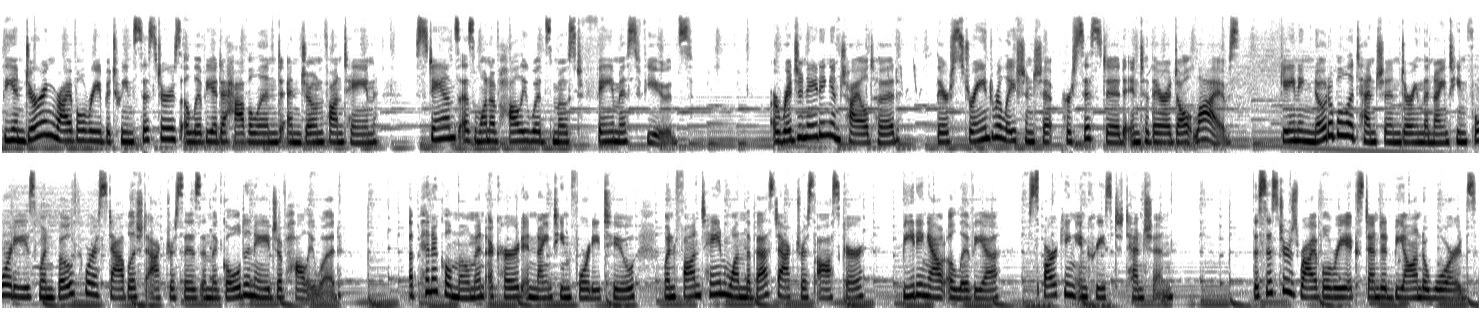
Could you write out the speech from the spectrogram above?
The enduring rivalry between sisters Olivia de Havilland and Joan Fontaine stands as one of Hollywood's most famous feuds. Originating in childhood, their strained relationship persisted into their adult lives, gaining notable attention during the 1940s when both were established actresses in the golden age of Hollywood. A pinnacle moment occurred in 1942 when Fontaine won the Best Actress Oscar, beating out Olivia, sparking increased tension. The sisters' rivalry extended beyond awards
